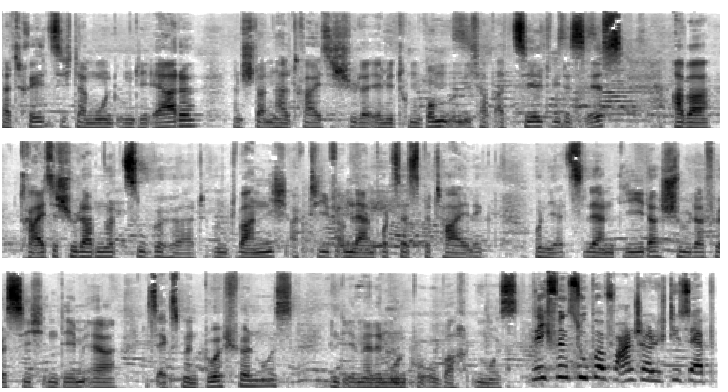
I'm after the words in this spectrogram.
Da dreht sich der Mond um die Erde, dann standen halt 30 Schüler irgendwie drumherum und ich habe erzählt, wie das ist. Aber 30 Schüler haben nur zugehört und waren nicht aktiv am Lernprozess beteiligt. Und jetzt lernt jeder Schüler für sich, indem er das Experiment durchführen muss, indem er den Mond beobachten muss. Ich finde es super veranschaulich, diese App.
